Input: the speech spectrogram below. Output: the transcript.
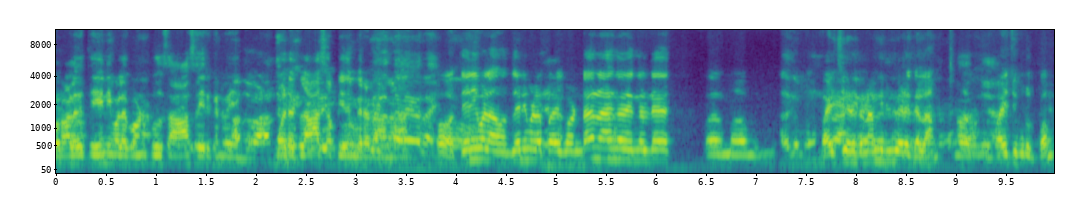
ஒரு ஆளுக்கு தேனி வளர்க்கணும் புதுசா ஆசை இருக்குன்னு உங்களோட கிளாஸ் அப்படி எதுவும் பெறலாம் ஓ தேனிவளம் தேனிவளை கொண்டா நாங்க எங்கள்ட்ட ஆம், ஆம், பயிற்சி எடுக்கலாம் இது எடுக்கலாம். பயிற்சி கொடுப்போம்.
